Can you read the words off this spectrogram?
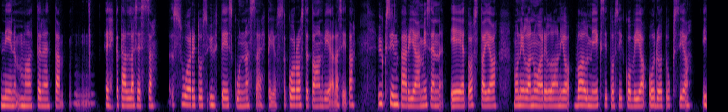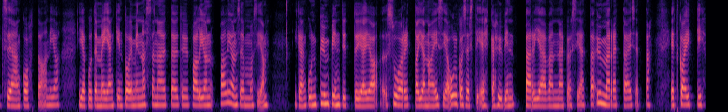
niin mä ajattelen, että ehkä tällaisessa suoritusyhteiskunnassa, ehkä jossa korostetaan vielä sitä yksin pärjäämisen eetosta. Ja monilla nuorilla on jo valmiiksi tosi kovia odotuksia itseään kohtaan. Ja, ja kuten meidänkin toiminnassa näyttäytyy paljon, paljon semmoisia ikään kuin kympin tyttöjä ja suorittajanaisia, ulkoisesti ehkä hyvin pärjäävän näköisiä, että ymmärrettäisiin, että, että kaikki,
